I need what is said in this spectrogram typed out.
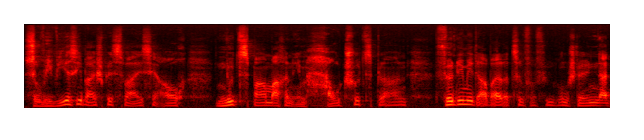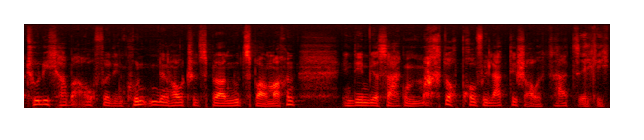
so wie wir sie beispielsweise auch nutzbar machen im Hautschutzplan, für die Mitarbeiter zur Verfügung stellen. Natürlich aber auch für den Kunden den Hautschutzplan nutzbar machen, indem wir sagen, mach doch prophylaktisch auch tatsächlich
